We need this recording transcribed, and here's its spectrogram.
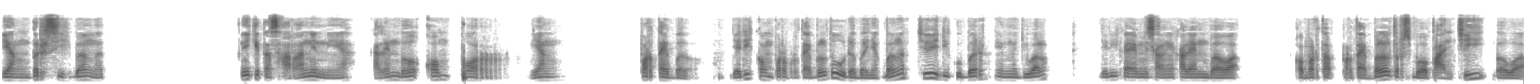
yang bersih banget ini kita saranin nih ya kalian bawa kompor yang portable. Jadi kompor portable tuh udah banyak banget cuy di kubar yang ngejual. Jadi kayak misalnya kalian bawa kompor portable terus bawa panci bawa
